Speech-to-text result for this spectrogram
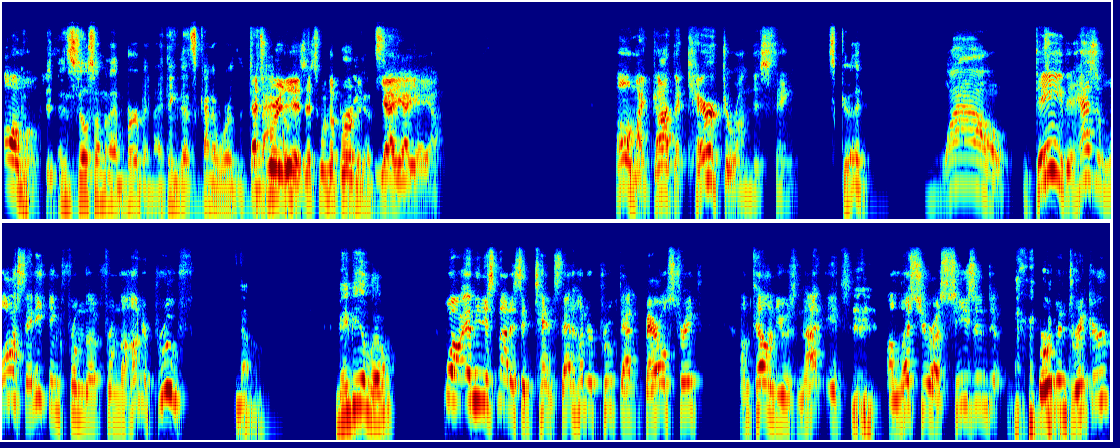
almost. And still some of that bourbon. I think that's kind of where the That's where it is. That's when the bourbon. Yeah, yeah, yeah, yeah. Oh my God, the character on this thing. It's good. Wow. Dave, it hasn't lost anything from the from the hundred proof. No. Maybe a little. Well, I mean, it's not as intense. That hundred proof, that barrel strength, I'm telling you, is not. It's unless you're a seasoned bourbon drinker.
